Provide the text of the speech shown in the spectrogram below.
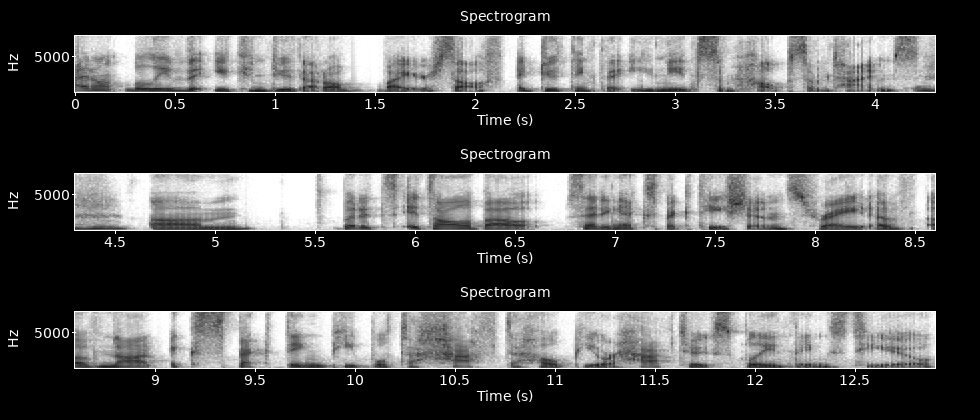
I don't believe that you can do that all by yourself. I do think that you need some help sometimes. Mm-hmm. Um, but it's it's all about setting expectations right of of not expecting people to have to help you or have to explain things to you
